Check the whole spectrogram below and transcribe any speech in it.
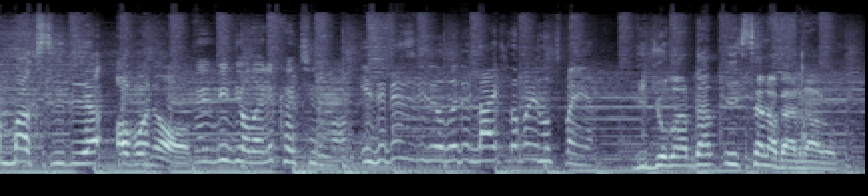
Hemen Max TV'ye abone ol. ve videoları kaçırma. İzlediğiniz videoları likelamayı unutmayın. Videolardan ilk sen haberdar ol.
